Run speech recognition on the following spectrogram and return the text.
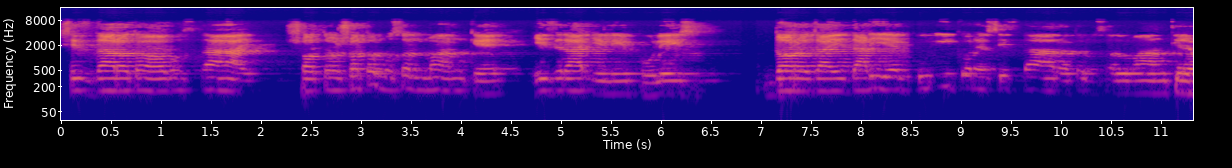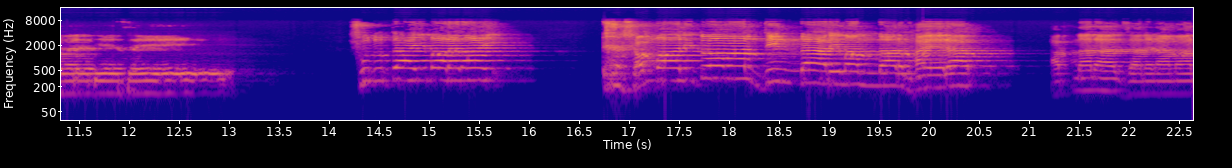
সিজদারত অবস্থায় শত শত মুসলমানকে ইসরায়েলি পুলিশ দরজায় দাঁড়িয়ে গুলি করে সিজদারত মুসলমানকে মেরে দিয়েছে। শুধু তাই মারা নাই, সম্মানিত আমার দিনদার, ইমানদার ভাইয়েরা, আপনারা জানেন আমার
